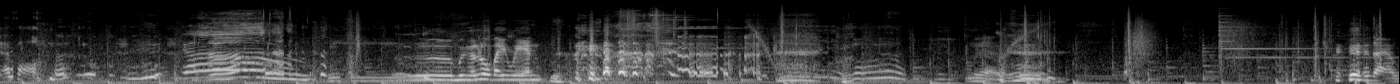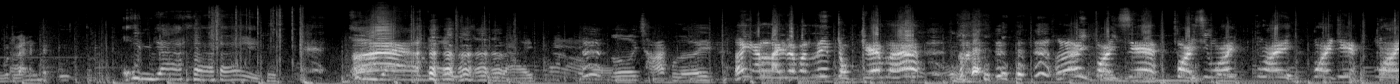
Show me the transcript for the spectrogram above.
แอบบอกย่าเออ เออมึงอะลูกไปเวนเหนื่อยได้อาวุธแล้ว คุณยายเอ้ยคุณยายเปล่าเอ้ยชักเลย เฮ้ย อะไรนะมันรีบจบเกมแล้ว เฮ้ย ปล่อยสิปล่อยสิไว้ยปล่อย ปล่อยดิปล่อย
